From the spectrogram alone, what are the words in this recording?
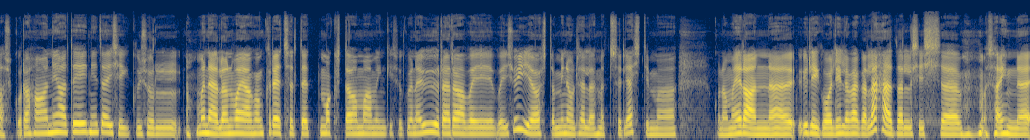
taskuraha on hea teenida, isegi kui sul noh, mõnel on vaja konkreetselt, et maksta oma mingisugune üür ära või, või süüa osta, minul selles mõttes oli hästi, ma kuna ma elan äh, ülikoolile väga lähedal, siis äh, ma sain äh,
